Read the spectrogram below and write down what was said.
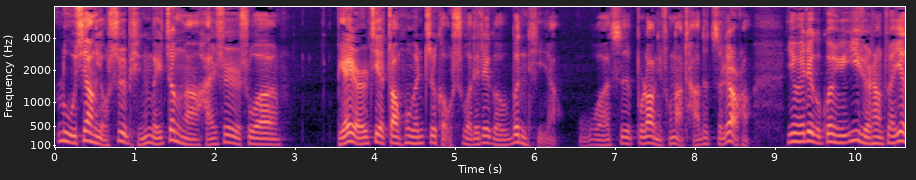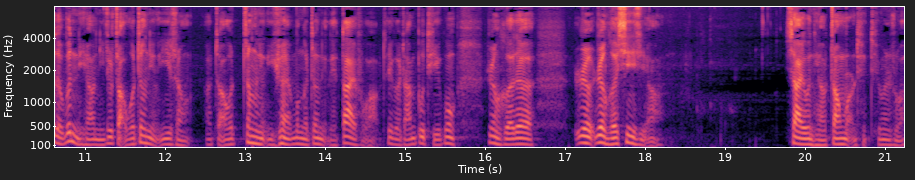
录像有视频为证啊，还是说别人借张宏文之口说的这个问题呀？我是不知道你从哪查的资料哈，因为这个关于医学上专业的问题啊，你就找个正经医生啊，找个正经医院问个正经的大夫啊，这个咱不提供任何的任任何信息啊。下一个问题啊，张猛提提问说。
